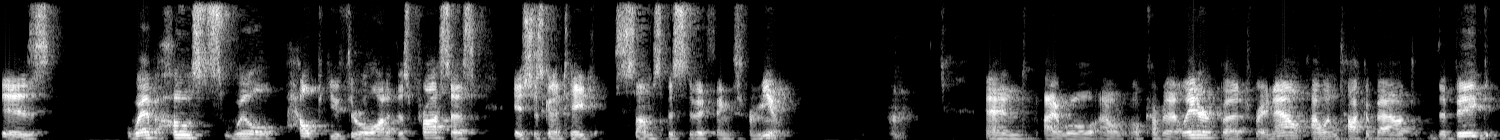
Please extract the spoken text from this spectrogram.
is web hosts will help you through a lot of this process. It's just going to take some specific things from you and I will I'll, I'll, cover that later. But right now, I want to talk about the big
